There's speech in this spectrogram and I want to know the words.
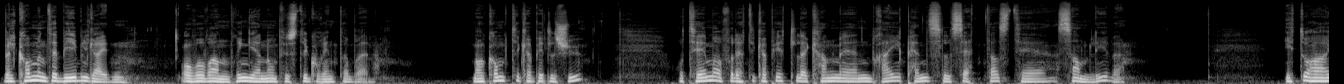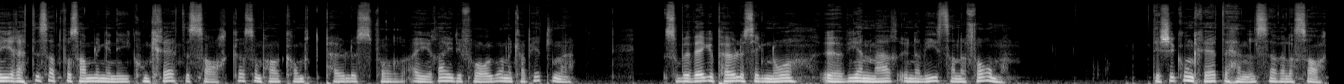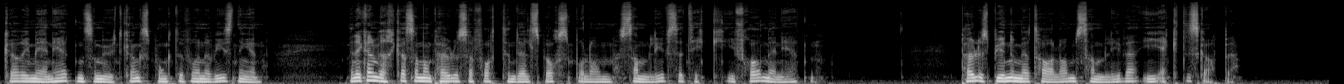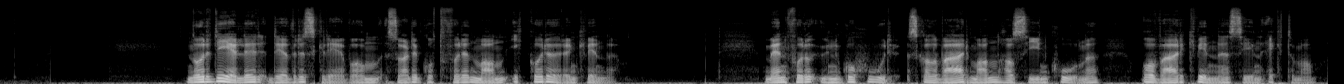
Velkommen til Bibelguiden og vår vandring gjennom første Korinterbrev. Vi har kommet til kapittel sju, og temaet for dette kapittelet kan med en brei pensel settes til samlivet. Etter å ha irettesatt forsamlingen i konkrete saker som har kommet Paulus for øyre i de foregående kapitlene, så beveger Paulus seg nå over i en mer undervisende form. Det er ikke konkrete hendelser eller saker i menigheten som utgangspunktet for undervisningen, men det kan virke som om Paulus har fått en del spørsmål om samlivsetikk ifra menigheten. Paulus begynner med å tale om samlivet i ekteskapet. Når det gjelder det dere skrev om, så er det godt for en mann ikke å røre en kvinne. Men for å unngå hor skal hver mann ha sin kone og hver kvinne sin ektemann.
